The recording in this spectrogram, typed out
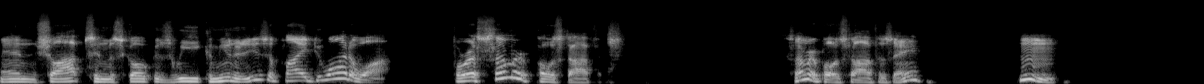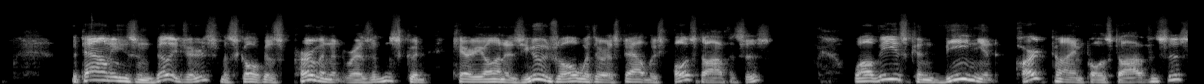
and shops in Muskoka's wee communities applied to Ottawa for a summer post office. Summer post office, eh? Hmm. The townies and villagers, Muskoka's permanent residents, could carry on as usual with their established post offices, while these convenient part time post offices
